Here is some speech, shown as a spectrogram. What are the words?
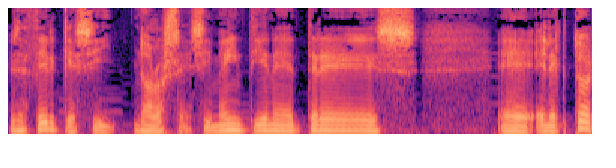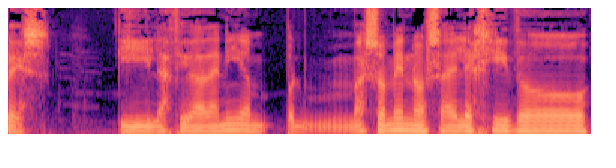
Es decir, que si, no lo sé, si Maine tiene tres eh, electores y la ciudadanía pues, más o menos ha elegido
